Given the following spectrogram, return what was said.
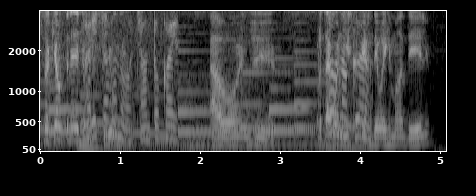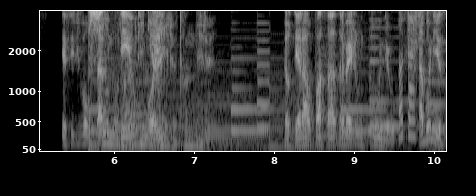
Isso aqui é o trailer de um filme aonde o protagonista perdeu a irmã dele decide voltar no tempo aí e alterar o passado através de um túnel. Tá bonito.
